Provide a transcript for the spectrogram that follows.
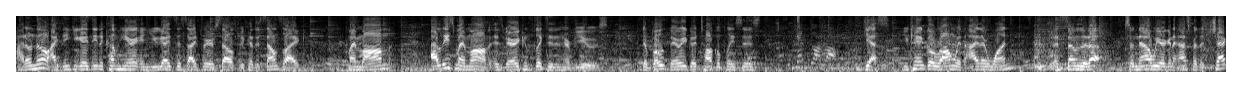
I don't know. I think you guys need to come here and you guys decide for yourselves because it sounds like my mom, at least my mom, is very conflicted in her views. They're both very good taco places. You can't go wrong. Yes, you can't go wrong with either one. That sums it up. So now we are going to ask for the check,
